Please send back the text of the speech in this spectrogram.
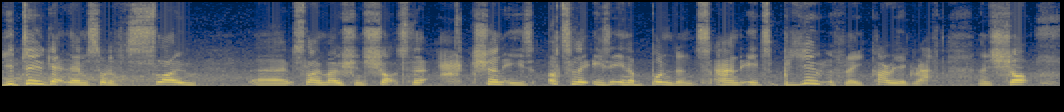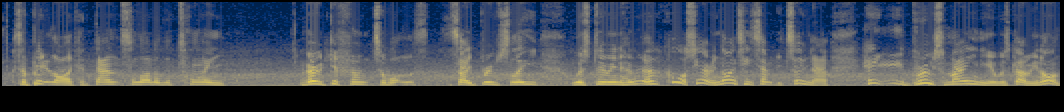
You do get them sort of slow uh, slow motion shots. The action is utterly is in abundance and it's beautifully choreographed and shot. It's a bit like a dance a lot of the time very different to what say Bruce Lee was doing who of course you know in 1972 now he, Bruce Mania was going on.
